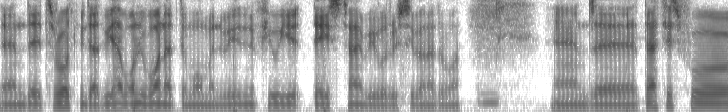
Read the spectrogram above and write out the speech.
and they wrote me that we have only one at the moment. In a few days' time, we will receive another one, and uh, that is for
